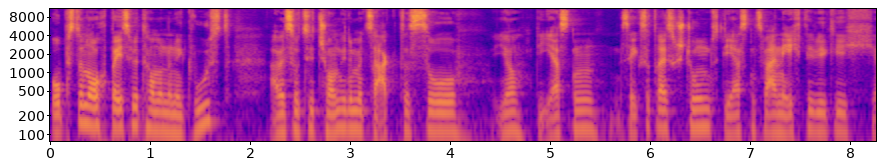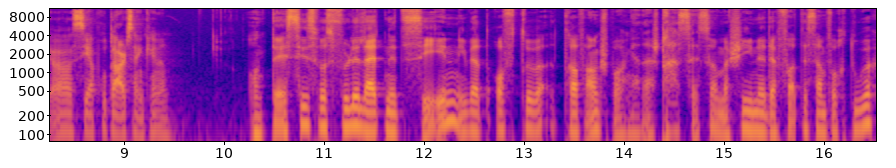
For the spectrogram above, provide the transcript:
Ob es danach besser wird, haben wir noch nicht gewusst, aber es hat sich schon wieder mal gesagt, dass so ja, die ersten 36 Stunden, die ersten zwei Nächte wirklich äh, sehr brutal sein können. Und das ist, was viele Leute nicht sehen. Ich werde oft darauf angesprochen, ja, der Straße ist so eine Maschine, der fährt das einfach durch.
